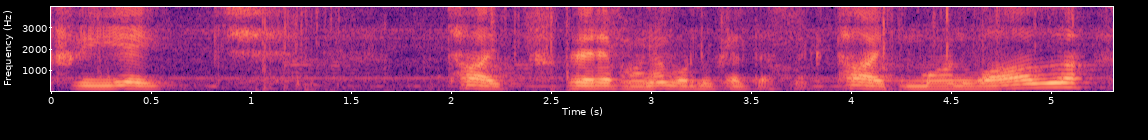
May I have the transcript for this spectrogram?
create type վերև հանեմ, որ դուք էլ տեսնեք։ Type manual bridge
